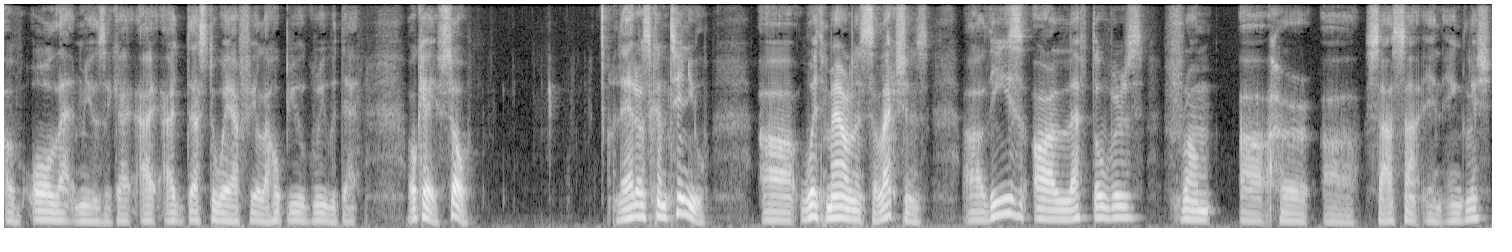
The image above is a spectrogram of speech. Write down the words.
of all that music. I, I, I that's the way I feel. I hope you agree with that. Okay, so let us continue uh, with Marilyn's selections. Uh, these are leftovers from uh, her uh, salsa in English.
